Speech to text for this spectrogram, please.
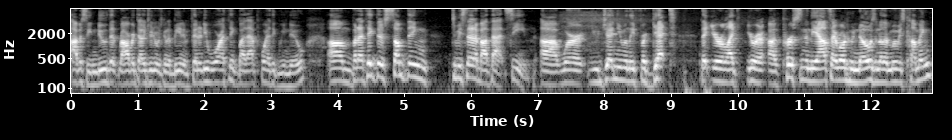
obviously knew that Robert Downey Jr. was going to be in Infinity War. I think by that point, I think we knew. Um, but I think there's something to be said about that scene uh, where you genuinely forget that you're like you're a, a person in the outside world who knows another movie's coming.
